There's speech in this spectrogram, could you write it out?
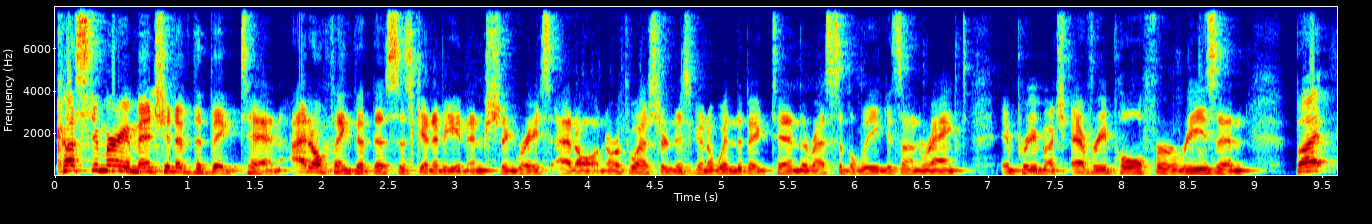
Customary mention of the Big Ten. I don't think that this is going to be an interesting race at all. Northwestern is going to win the Big Ten. The rest of the league is unranked in pretty much every poll for a reason. But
